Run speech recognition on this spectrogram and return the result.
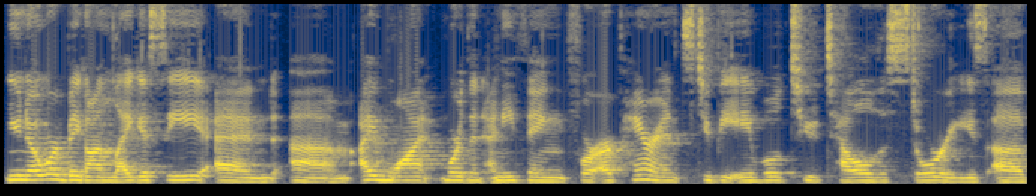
you know we're big on legacy and um, i want more than anything for our parents to be able to tell the stories of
